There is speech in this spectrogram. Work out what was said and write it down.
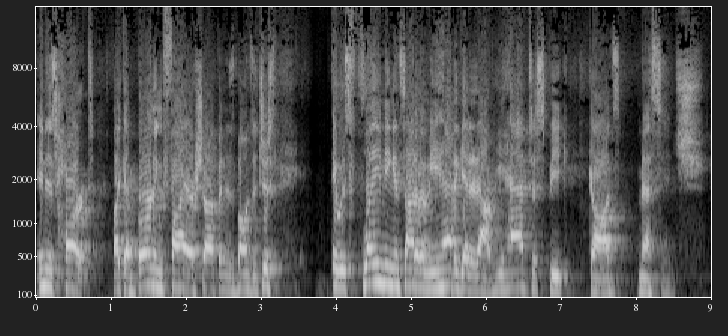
in his heart like a burning fire shut up in his bones. It just, it was flaming inside of him. He had to get it out. He had to speak God's message.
